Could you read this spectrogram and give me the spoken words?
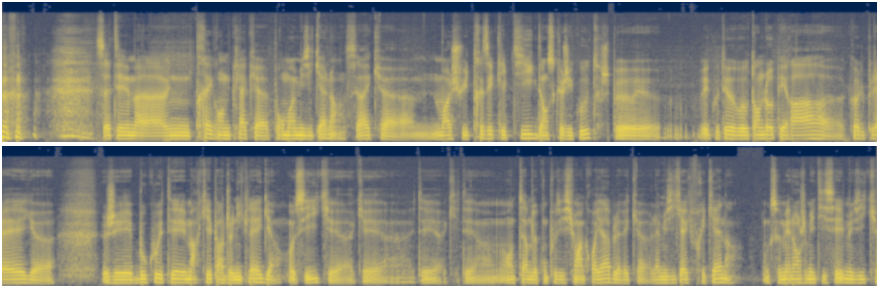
ça a été ma, une très grande claque euh, pour moi musicale. C'est vrai que euh, moi je suis très éclectique dans ce que j'écoute. Je peux euh, écouter autant de l'opéra, euh, Coldplay. euh, J'ai beaucoup été marqué par Johnny Clegg aussi, qui, est- qui, est, été, qui était euh, en termes de composition incroyable avec euh, la musique africaine. Donc ce mélange métissé, musique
